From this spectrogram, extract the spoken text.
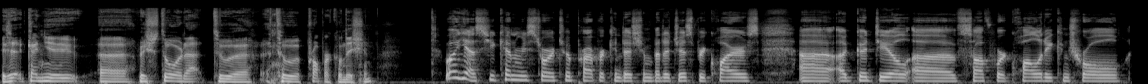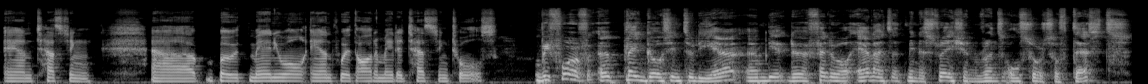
Is it? Can you uh, restore that to a to a proper condition? Well, yes, you can restore it to a proper condition, but it just requires uh, a good deal of software quality control and testing, uh, both manual and with automated testing tools. Before a plane goes into the air, um, the, the Federal Airlines Administration runs all sorts of tests.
